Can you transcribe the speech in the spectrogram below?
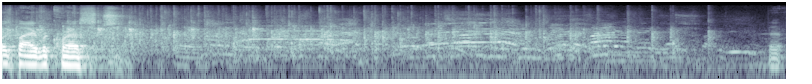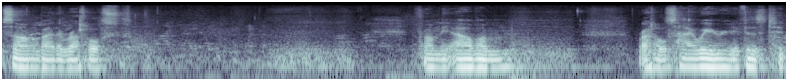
was by request. That song by the Rutles from the album Rutles Highway Revisited.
